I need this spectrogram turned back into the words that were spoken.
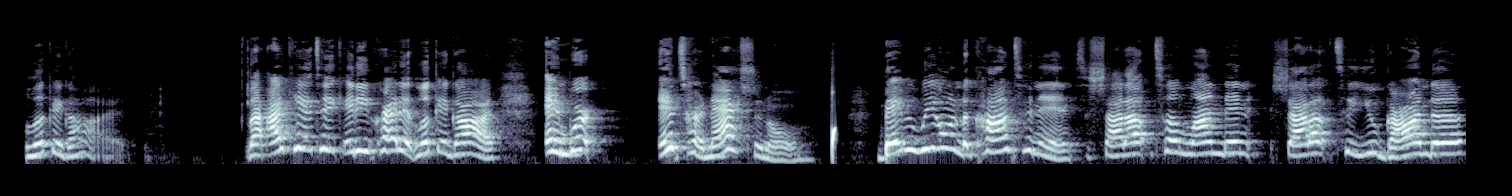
Look at God. Like, I can't take any credit. Look at God. And we're international. Baby, we on the continents. Shout out to London. Shout out to Uganda.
